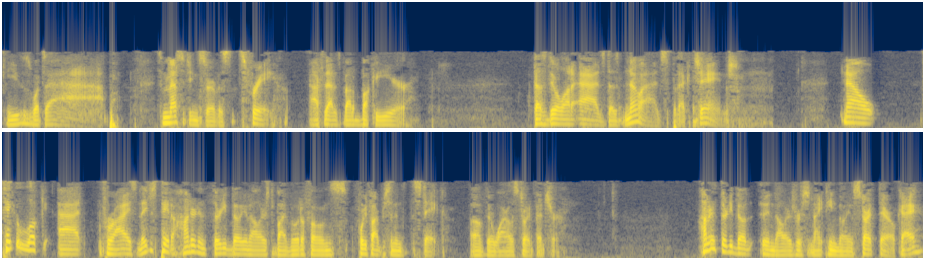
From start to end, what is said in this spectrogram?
He uses WhatsApp. It's a messaging service. It's free. After that, it's about a buck a year. Doesn't do a lot of ads. Does no ads, but that can change. Now, take a look at Verizon. They just paid 130 billion dollars to buy Vodafone's 45 percent of the stake of their wireless joint venture. 130 billion dollars versus $19 billion. Start there, okay?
